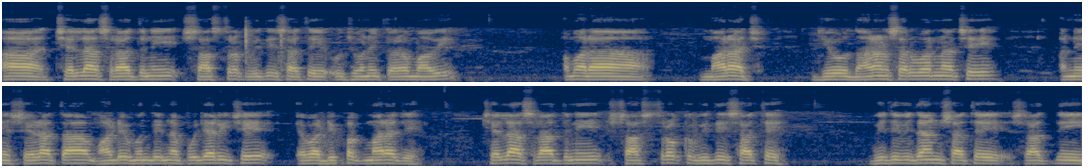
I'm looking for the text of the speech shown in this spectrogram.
આ છેલ્લા શ્રાદ્ધની શાસ્ત્રોક વિધિ સાથે ઉજવણી કરવામાં આવી. અમારા મહારાજ જેઓ નારાયણ સરોવરના છે અને શેડાતા મહાદેવ મંદિરના પૂજારી છે એવા દીપક મહારાજે છેલ્લા શ્રાદ્ધની શાસ્ત્રોક વિધિ સાથે, વિધિ વિધાન સાથે શ્રાદ્ધની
